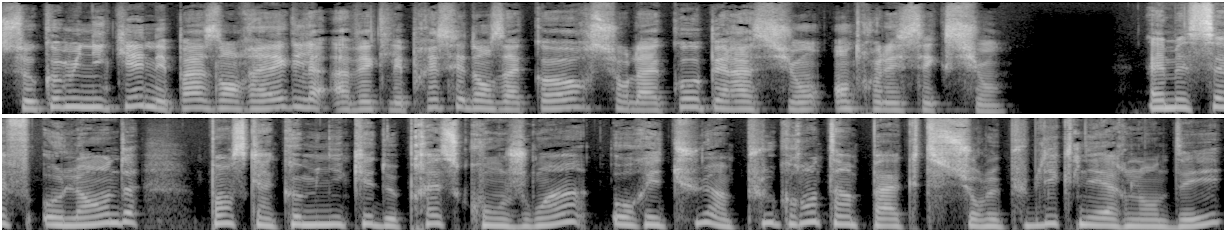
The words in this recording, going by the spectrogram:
Ce communiqué n'est pas en règle avec les précédents accords sur la coopération entre les sections. MSF Hollande pense qu'un communiqué de presse conjoint aurait eu un plus grand impact sur le public néerlandais,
